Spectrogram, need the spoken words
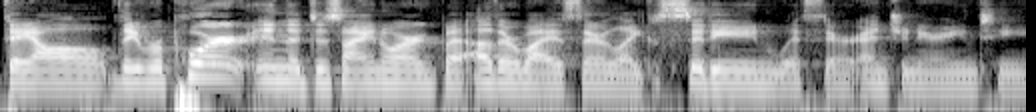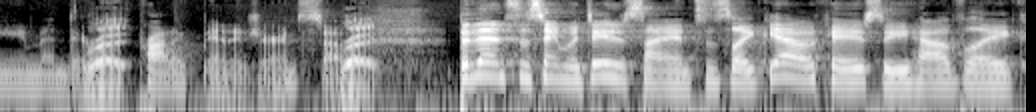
they all they report in the design org but otherwise they're like sitting with their engineering team and their Right. product manager and stuff Right. but then it's the same with data science it's like yeah okay so you have like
